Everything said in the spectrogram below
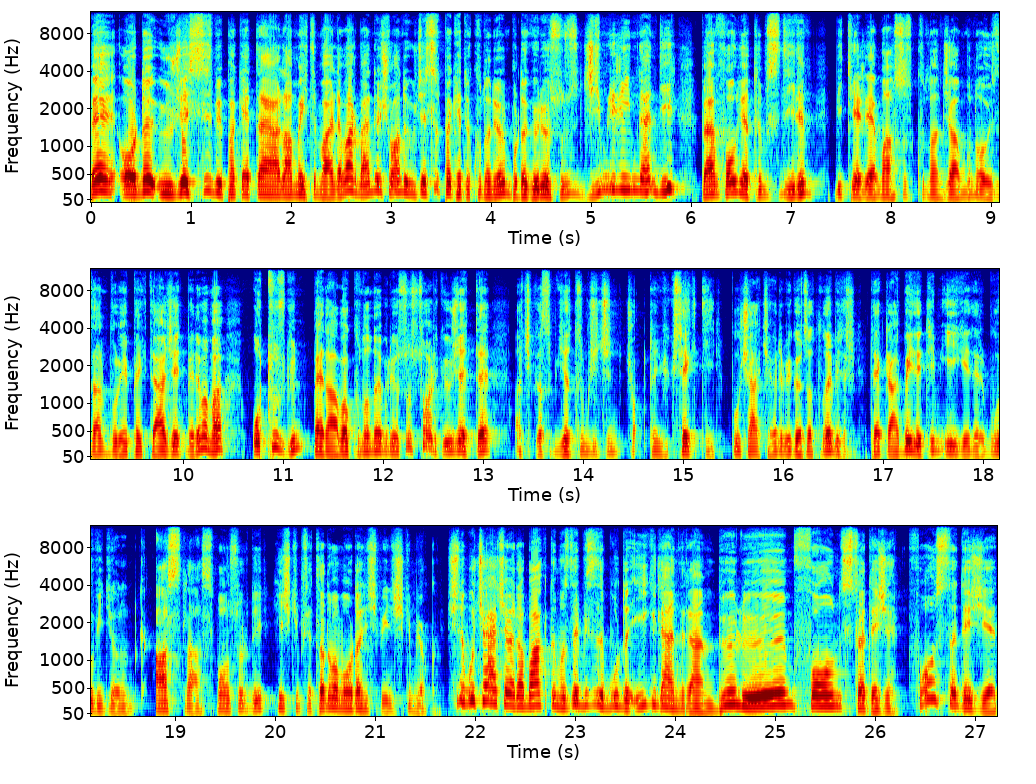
Ve orada ücretsiz bir pakette ayarlanma ihtimali var. Ben de şu anda ücretsiz paketi kullanıyorum. Burada görüyorsunuz. Cimriliğimden değil. Ben fon yatırımcısı değilim. Bir kereye mahsus kullanacağım bunu. O yüzden burayı pek tercih etmedim ama 30 gün bedava kullanabiliyorsunuz. Sonraki ücret de açıkçası bir yatırımcı için çok da yüksek değil. Bu çerçevede bir göz atılabilir. Tekrar belirteyim iyi gelir bu videonun asla sponsor değil. Hiç kimse tanımam oradan hiçbir ilişkim yok. Şimdi bu çerçevede baktığımızda bizi burada ilgilendiren bölüm fon strateji. Fon stratejiye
